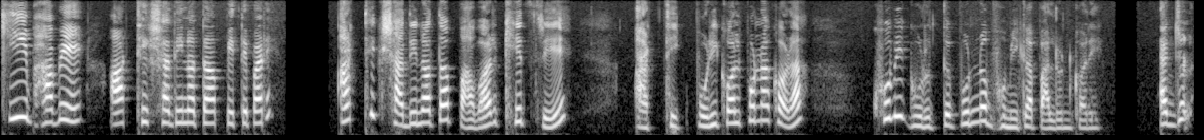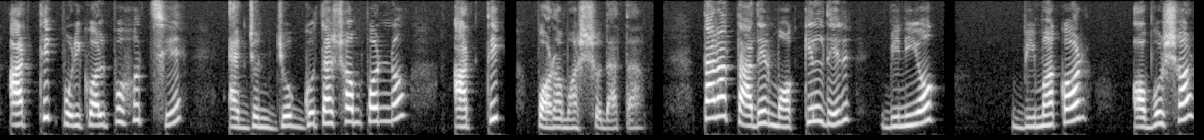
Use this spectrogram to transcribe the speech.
কীভাবে আর্থিক স্বাধীনতা পেতে পারে? আর্থিক স্বাধীনতা পাওয়ার ক্ষেত্রে আর্থিক পরিকল্পনা করা খুবই গুরুত্বপূর্ণ ভূমিকা পালন করে। একজন আর্থিক পরিকল্প হচ্ছে একজন যোগ্যতা সম্পন্ন আর্থিক পরামর্শদাতা। তারা তাদের মক্কেলদের বিনিয়োগ, বিমাকর, অবসর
